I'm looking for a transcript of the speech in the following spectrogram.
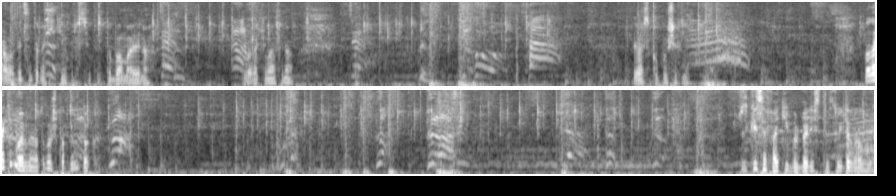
Ale teď jsem to nechytil, prostě to, to byla moje vina. To byla taky moje vina. Já skopu všechny. Byla taky moje vina, to byl špatný útok. Vždycky se fajtí blbě, když jste stojíte v rohu.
